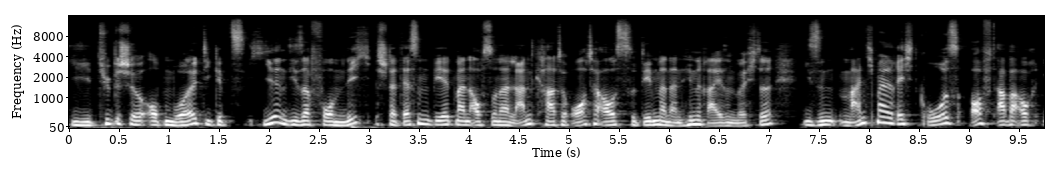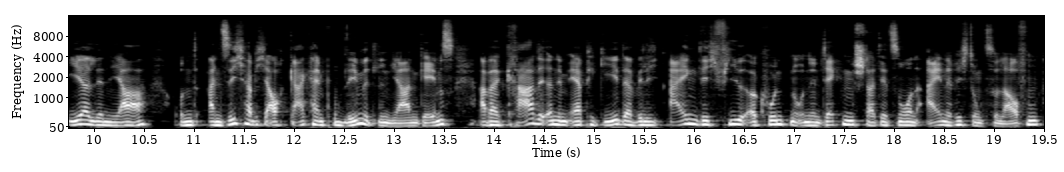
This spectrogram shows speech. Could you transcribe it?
Die typische Open World, die gibt's hier in dieser Form nicht. Stattdessen wählt man auf so einer Landkarte Orte aus, zu denen man dann hinreisen möchte. Die sind manchmal recht groß, oft aber auch eher linear. Und an sich habe ich ja auch gar kein Problem mit linearen Games. Aber gerade in einem RPG, da will ich eigentlich viel erkunden und entdecken entdecken, statt jetzt nur in eine Richtung zu laufen.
